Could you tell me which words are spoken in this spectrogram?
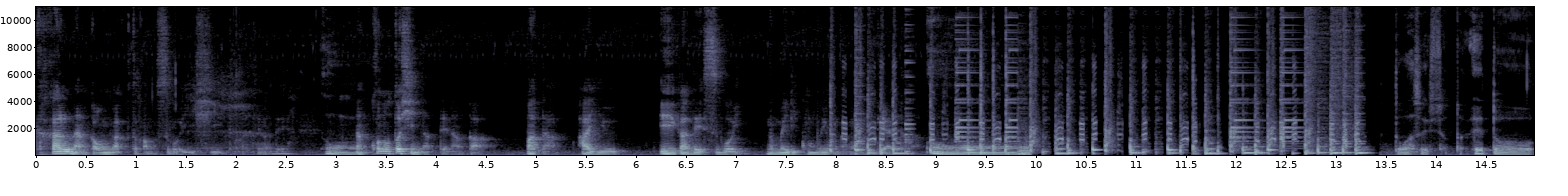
かかるなんか音楽とかもすごいいいしとかっていうのでうん。なんかこの年になってなんかまたああいう映画ですごいのめり込むようなものに出会えたな。おーど忘れしちゃった。えっと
